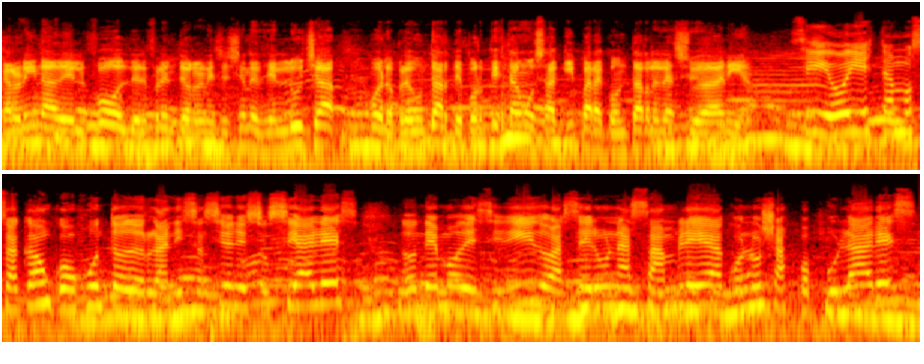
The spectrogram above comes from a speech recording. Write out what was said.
Carolina del FOL, del Frente de Organizaciones en Lucha. Bueno, preguntarte, ¿por qué estamos aquí para contarle a la ciudadanía? Sí, hoy estamos acá un conjunto de organizaciones sociales donde hemos decidido hacer una asamblea con ollas populares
